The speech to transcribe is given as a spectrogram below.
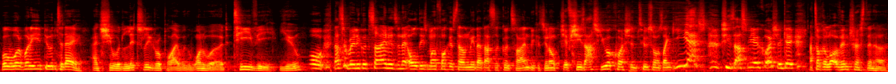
well, what, what are you doing today? And she would literally reply with one word, TV, you. Oh, that's a really good sign, isn't it? All these motherfuckers telling me that that's a good sign because, you know, if she's asked you a question too, so I was like, yes, she's asked me a question, okay? I took a lot of interest in her.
